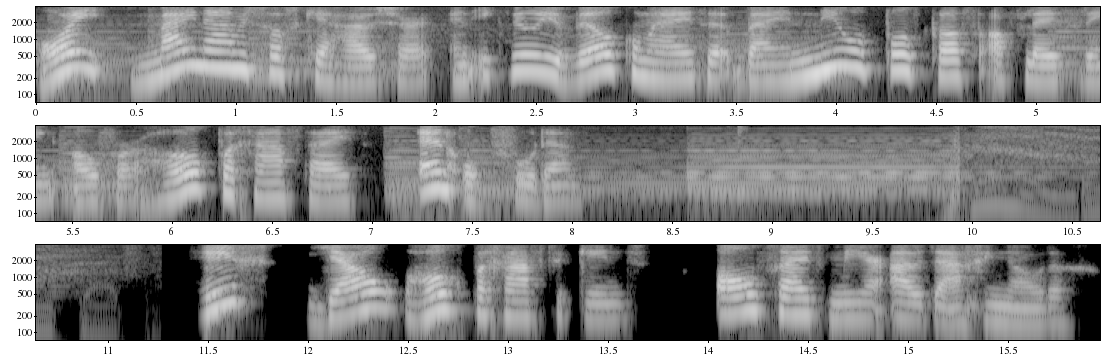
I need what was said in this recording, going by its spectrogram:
Hoi, mijn naam is Saskia Huizer en ik wil je welkom heten bij een nieuwe podcastaflevering over hoogbegaafdheid en opvoeden. Heeft jouw hoogbegaafde kind altijd meer uitdaging nodig?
